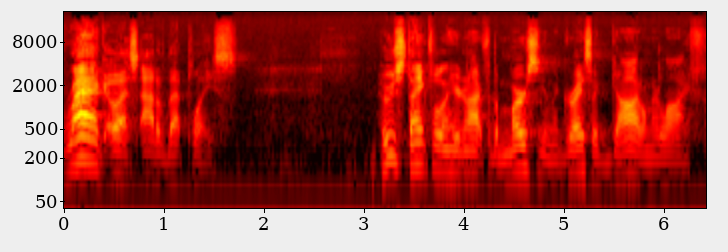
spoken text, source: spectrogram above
drag us out of that place. Who's thankful in here tonight for the mercy and the grace of God on their life?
